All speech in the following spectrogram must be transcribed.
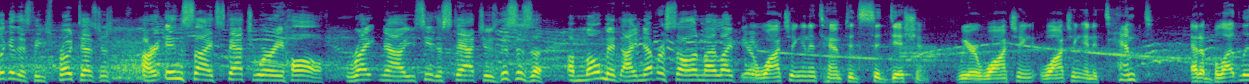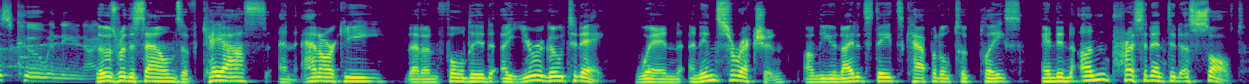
Look at this. These protesters are inside Statuary Hall right now. You see the statues. This is a, a moment I never saw in my life. We are watching an attempted sedition. We are watching watching an attempt at a bloodless coup in the United Those were the sounds of chaos and anarchy that unfolded a year ago today when an insurrection on the United States Capitol took place and an unprecedented assault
